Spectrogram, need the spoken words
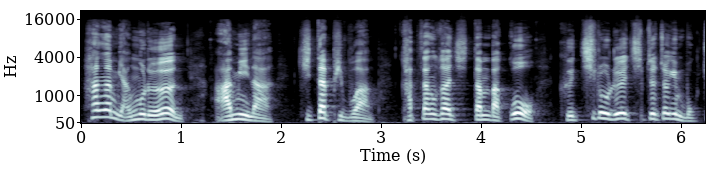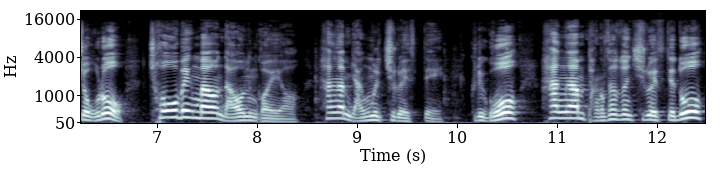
항암 약물은 암이나 기타 피부암, 갑상선 진단받고 그 치료를 직접적인 목적으로 1,500만 원 나오는 거예요. 항암 약물 치료했을 때. 그리고 항암 방사선 치료했을 때도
